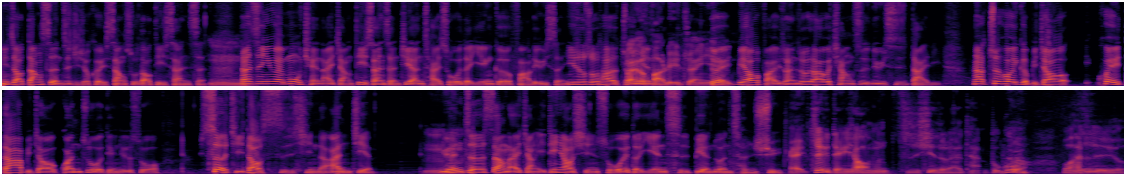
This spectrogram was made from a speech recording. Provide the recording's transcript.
你只要当事人自己就可以上诉到第三审。嗯，但是因为目前来讲，第三审既然采所谓的严格法律审，意思说他的专业法律专业，对，必要法律专业，所以他会强制律师代理。那最后一个比较会大家比较关注的点就是说，涉及到死刑的案件。嗯原则上来讲，一定要行所谓的延迟辩论程序。哎，这个等一下我们仔细的来谈。不过我还是有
